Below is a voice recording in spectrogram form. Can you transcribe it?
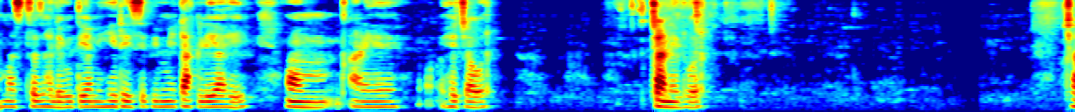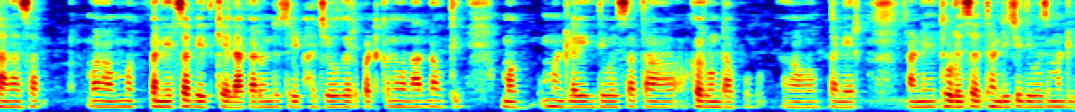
मस्त झाली होती आणि ही रेसिपी मी टाकली आहे आणि ह्याच्यावर चॅनेलवर छान असा मग पनीरचा बेत केला कारण दुसरी भाजी वगैरे पटकन होणार नव्हती. मग म्हटलं एक दिवस आता करून टाकू पनीर. आणि थोडंसं थंडीचे दिवस म्हटलं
